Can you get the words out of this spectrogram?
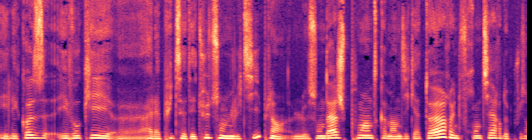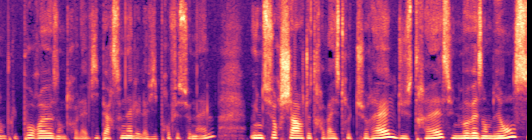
Et les causes évoquées euh, à l'appui de cette étude sont multiples. Le sondage pointe comme indicateur une frontière de plus en plus poreuse entre la vie personnelle et la vie professionnelle, une surcharge de travail structurel, du stress, une mauvaise ambiance,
